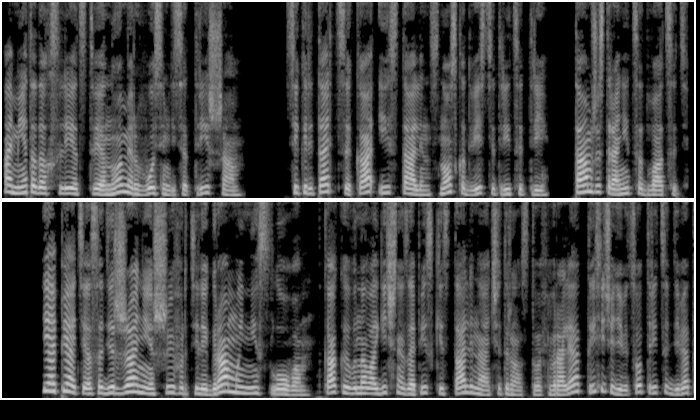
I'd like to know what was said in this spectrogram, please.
о методах следствия номер 83 ША. Секретарь ЦК И. Сталин, сноска 233. Там же страница 20. И опять о содержании шифр телеграммы ни слова, как и в аналогичной записке Сталина 14 февраля 1939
